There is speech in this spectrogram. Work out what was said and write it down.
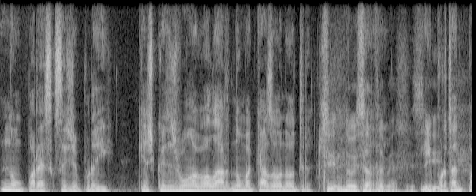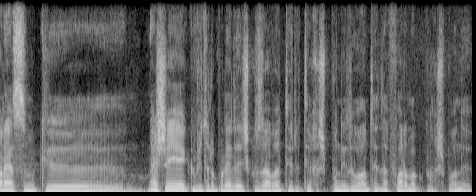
Não me parece que seja por aí que as coisas vão abalar numa casa ou noutra. Sim, não, exatamente. Uh, e, portanto, parece-me que. Achei é que o Vitor Pereira escusava ter, ter respondido ontem da forma que respondeu.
